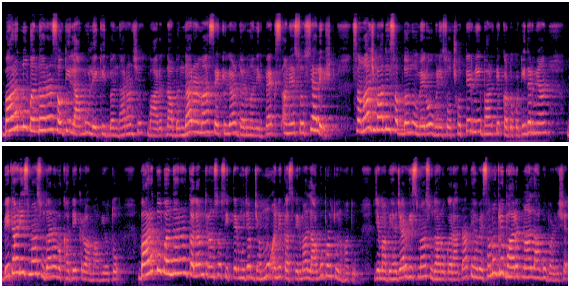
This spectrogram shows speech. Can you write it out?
ભારતનું બંધારણ સૌથી લાંબુ લેખિત બંધારણ છે. ભારતના બંધારણમાં સેક્યુલર, ધર્મનિરપેક્ષ અને સોશિયાલિસ્ટ સમાજવાદ શબ્દોનો ઉમેરો ઓગણીસો છોતેરની ભારતીય કટોકટી દરમિયાન બેતાળીસમાં સુધારા વખતે કરવામાં આવ્યો હતો. ભારતનું બંધારણ કલમ ત્રણસો સિત્તેર મુજબ જમ્મુ અને કાશ્મીરમાં લાગુ પડતું ન હતું. જેમાં બે હજાર વીસમાં સુધારો કરાતા તે હવે સમગ્ર ભારતમાં લાગુ પડે છે.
